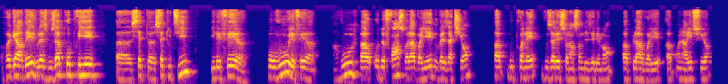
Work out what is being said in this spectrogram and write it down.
regarder, je vous laisse vous approprier cet outil. Il est fait pour vous, il est fait par vous, pas Hauts-de-France. Voilà, vous voyez, nouvelles actions. Hop, vous prenez, vous allez sur l'ensemble des éléments. Hop, là, voyez, hop, on arrive sur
